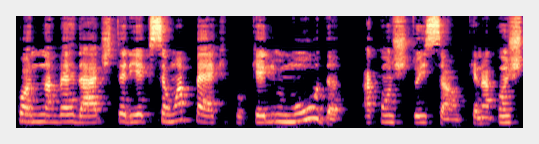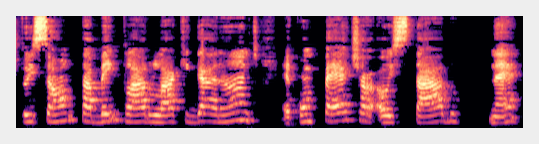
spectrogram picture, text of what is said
quando na verdade teria que ser uma PEC, porque ele muda a Constituição, porque na Constituição está bem claro lá que garante, é, compete ao Estado, né,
